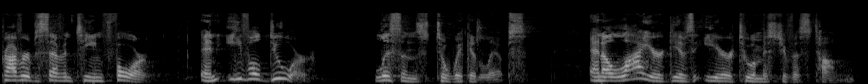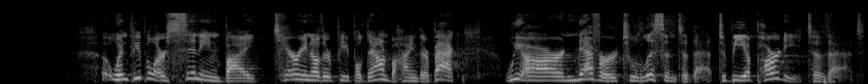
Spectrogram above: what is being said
Proverbs 17 4, an evildoer listens to wicked lips, and a liar gives ear to a mischievous tongue. When people are sinning by tearing other people down behind their back, we are never to listen to that, to be a party to that.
